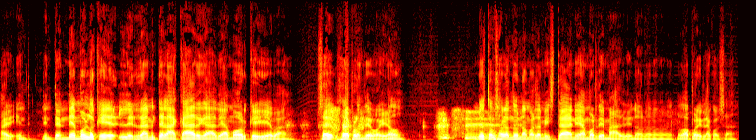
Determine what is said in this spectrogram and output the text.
A ver, ent- entendemos lo que le- realmente la carga de amor que lleva. ¿Sabes, sabes por dónde voy, no? Sí. No estamos hablando de un amor de amistad ni de amor de madre. No, no, no, no. No va por ahí la cosa.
